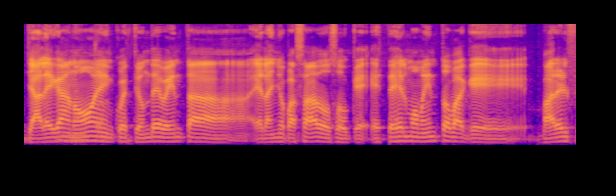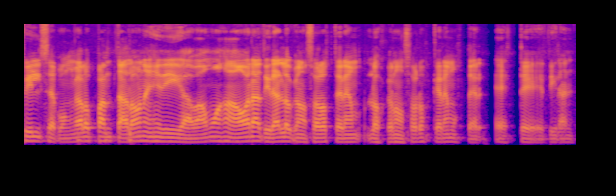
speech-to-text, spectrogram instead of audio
ya le ganó en cuestión de venta el año pasado. So que este es el momento para que Battlefield se ponga los pantalones y diga, vamos ahora a tirar lo que nosotros tenemos, lo que nosotros queremos ter- este, tirar.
